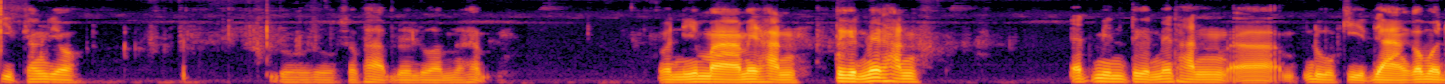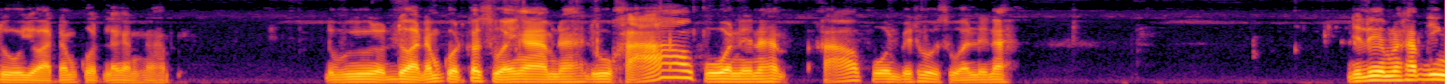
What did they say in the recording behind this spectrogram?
กรีดครั้งเดียว ดูดูสภาพโดยรวมนะครับ วันนี้มาไม่ทัน ตื่นไม่ทันแอดมินตื่นไม่ทันเอ่อดูกรีดยางก็มาดูหยอดน้ำกรดแล้วกันนะครับ ดูหยอดน้ำกรดก็สวยงามนะ ดูขาวโพลนเลยนะครับ ขาวโพลนไปทั่วสวนเลยนะ อย่าลืมนะครับ ยิ่ง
